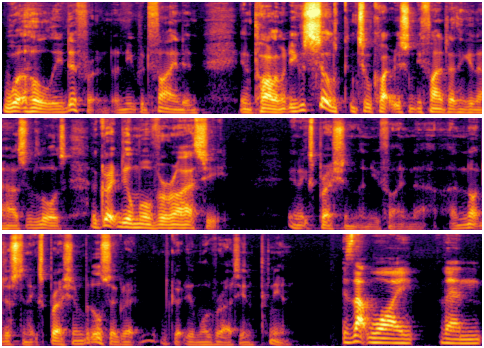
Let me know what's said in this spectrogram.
were wholly different. And you could find in, in Parliament, you could still, until quite recently, find, I think, in the House of Lords, a great deal more variety in expression than you find now. And not just in expression, but also a great, great deal more variety in opinion. Is that why then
